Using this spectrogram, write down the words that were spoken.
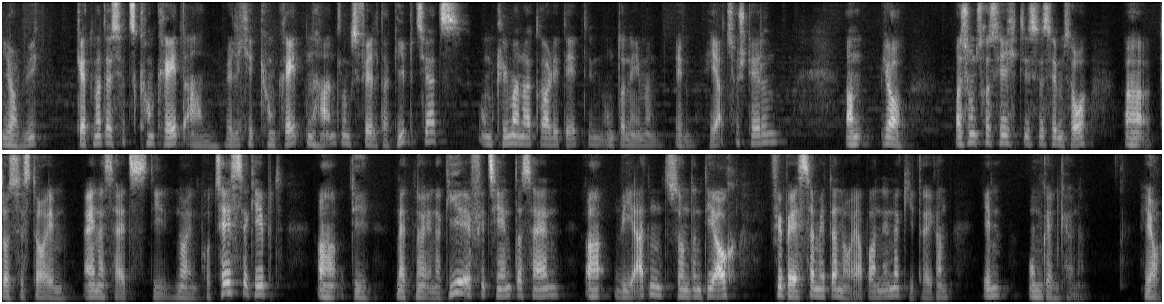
Ja, wie geht man das jetzt konkret an? Welche konkreten Handlungsfelder gibt es jetzt, um Klimaneutralität in Unternehmen eben herzustellen? Ähm, ja, aus unserer Sicht ist es eben so, äh, dass es da eben einerseits die neuen Prozesse gibt, äh, die nicht nur energieeffizienter sein äh, werden, sondern die auch viel besser mit erneuerbaren Energieträgern eben umgehen können. Ja,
